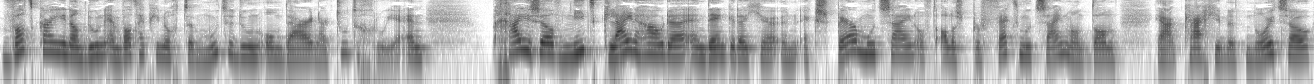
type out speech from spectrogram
Wat kan je dan doen en wat heb je nog te moeten doen om daar naartoe te groeien? En Ga jezelf niet klein houden en denken dat je een expert moet zijn of het alles perfect moet zijn, want dan ja, krijg je het nooit zo.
